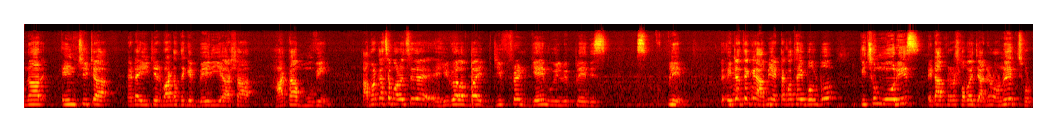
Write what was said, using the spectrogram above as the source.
ওনার এন্ট্রিটা একটা ইটের ভাটা থেকে বেরিয়ে আসা হাঁটা মুভিং আমার কাছে মনে হচ্ছে হিরো আলম ভাই different game will be play this film তো এটা থেকে আমি একটা কথাই বলব কিছু মরিচ এটা আপনারা সবাই জানেন অনেক ছোট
